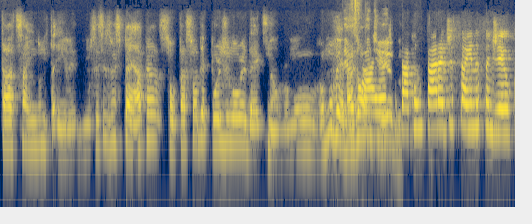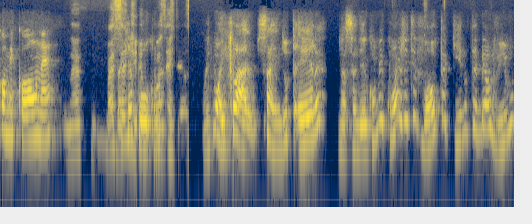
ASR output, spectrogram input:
tá saindo um trailer. Não sei se eles vão esperar para soltar só depois de Lower Decks, não. Vamos, vamos ver. Mas, ó, acho que tá com cara de sair na San Diego Comic Con, né? né? Vai Daqui San Diego, a pouco, com né? certeza. Muito bom. E claro, saindo o trailer na San Diego Comic Con, a gente volta aqui no TB ao vivo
